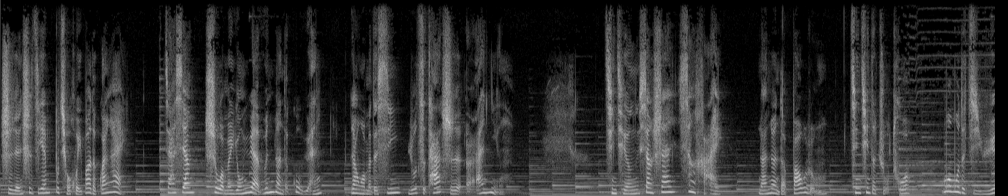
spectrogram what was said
是人世间不求回报的关爱，家乡是我们永远温暖的故园。让我们的心如此踏实而安宁。亲情像山像海，暖暖的包容，轻轻的嘱托，默默的给予，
